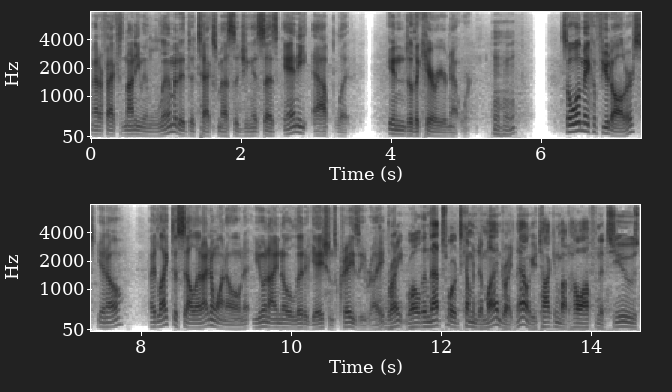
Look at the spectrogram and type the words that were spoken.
Matter of fact, it's not even limited to text messaging. It says any applet into the carrier network. Mm-hmm. So we'll make a few dollars, you know. I'd like to sell it. I don't want to own it. You and I know litigation's crazy, right? Right. Well, then that's what's coming to mind right now. You're talking about how often it's used,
